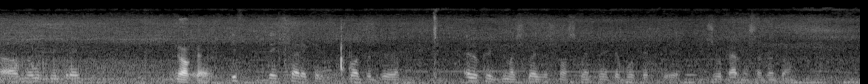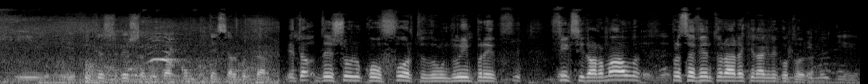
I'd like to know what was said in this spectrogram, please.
ah, o meu último emprego. Ok. Tive que deixar aquilo por conta de. Eu acredito em umas coisas, consequentemente eu vou ter que deslocar-me a Santo Antão. E, e, e que se Santo Antão com um potencial brutal. Então deixou o conforto de um, de um emprego fi- fixo e normal para se aventurar aqui na agricultura. E muito dinheiro.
